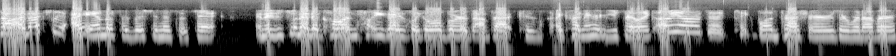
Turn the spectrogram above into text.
so I'm actually, I am a physician assistant, and I just wanted to call and tell you guys like a little more about that because I kind of heard you say like, oh yeah, I have to take blood pressures or whatever.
